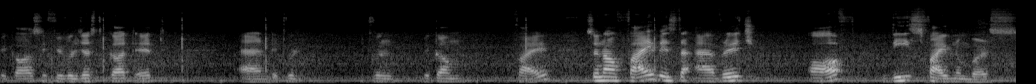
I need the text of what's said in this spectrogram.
because if we will just cut it and it will it will become 5 so now 5 is the average of these 5 numbers.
